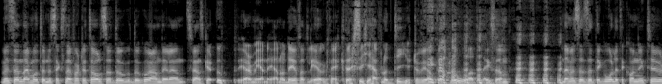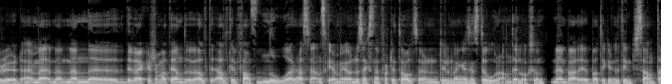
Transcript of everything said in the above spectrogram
men sen däremot under 1640-talet så då, då går andelen svenskar upp i armén igen. Och det är för att legoknektar är så jävla dyrt och vi har inte råd. Liksom. Nej, men så, så att det går lite konjunkturer där. Men, men, men eh, det verkar som att det ändå alltid, alltid fanns några svenskar med. Under 1640-talet så är det till och med en ganska stor andel också. Men bara, jag bara tycker det är lite intressanta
